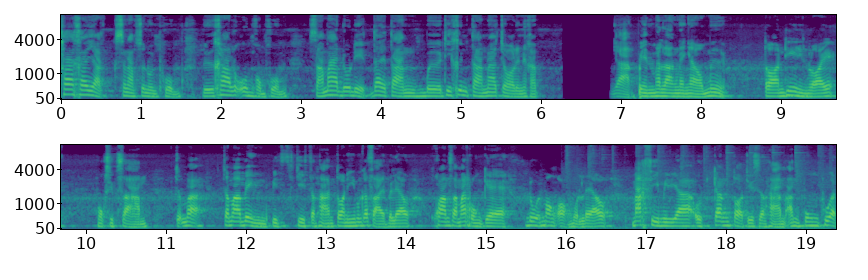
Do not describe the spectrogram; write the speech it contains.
ถ้าใครอยากสนับสนุนผม หรือค่าลูกอมของผม สามารถโดเน a ได้ตามเบอร์ที่ขึ้นตามหน้าจอเลยนะครับ อยากเป็นพลังในเงามืด ตอนที่ 163 จะมาจะมาเบ่งปิดจิตสังหารตอนนี้มันก็สายไปแล้ว ความสามารถของแกโดนมองออกหมดแล้วมักซิมิเลียอดกั้นต่อจิตสังหารอันพุ่งพรวด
